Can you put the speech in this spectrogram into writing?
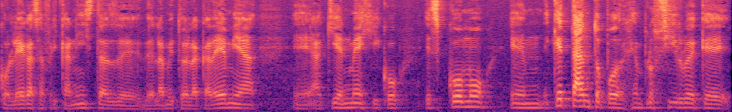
colegas africanistas del ámbito de la academia, eh, aquí en México es cómo, em, qué tanto, por ejemplo, sirve que,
